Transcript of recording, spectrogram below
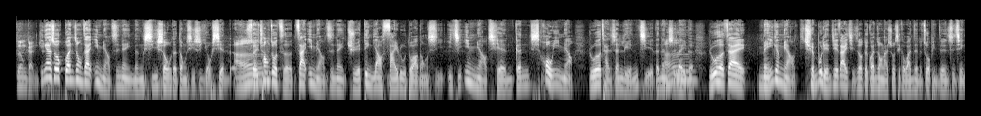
这种感觉。应该说，观众在一秒之内能吸收的东西是有限的，所以创作者在一秒之内决定要塞入多少东西，以及一秒前跟后一秒如何产生连接等等之类的，如何在每一个秒全部连接在一起之后，对观众来说是一个完整的作品，这件事情。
